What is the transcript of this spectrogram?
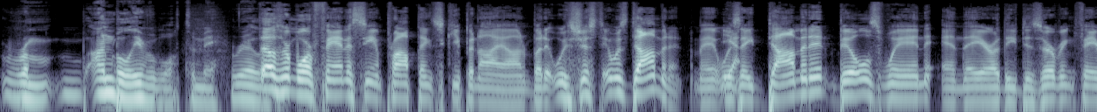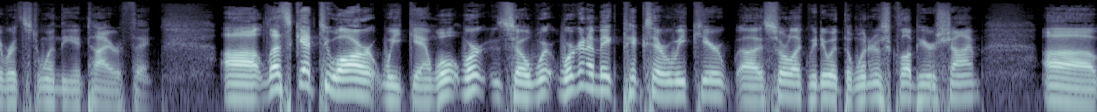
rem- unbelievable to me. Really, Those are more fantasy and prop things to keep an eye on, but it was just it was dominant. I mean, it was Yeah. a dominant Bills win, and they are the deserving favorites to win the entire thing. Uh, let's get to our weekend. We'll, we're, so we're, we're going to make picks every week here, uh, sort of like we do at the Winners Club here, Scheim. Uh,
